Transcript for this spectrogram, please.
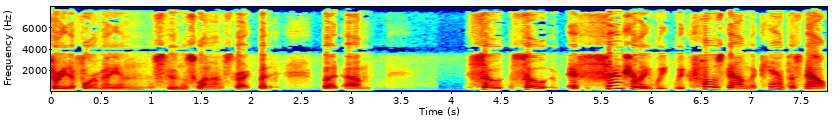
three to four million students went on strike. But but um, so so essentially, we we closed down the campus. Now,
